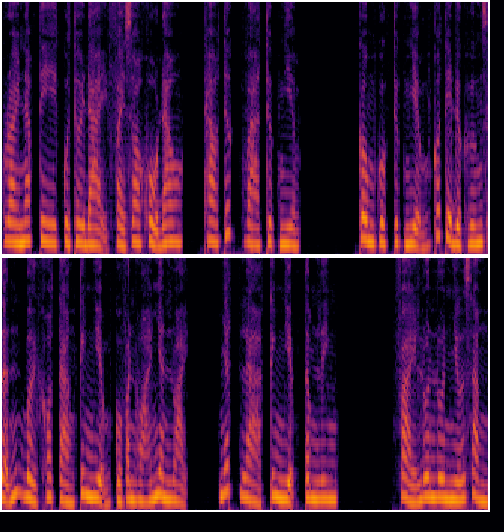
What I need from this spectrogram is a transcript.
Prinapti của thời đại phải do khổ đau, thao thức và thực nghiệm. Công cuộc thực nghiệm có thể được hướng dẫn bởi kho tàng kinh nghiệm của văn hóa nhân loại, nhất là kinh nghiệm tâm linh. Phải luôn luôn nhớ rằng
